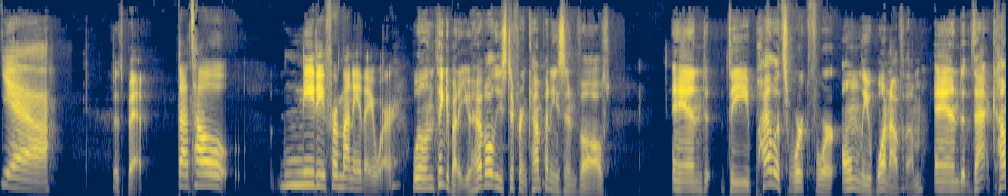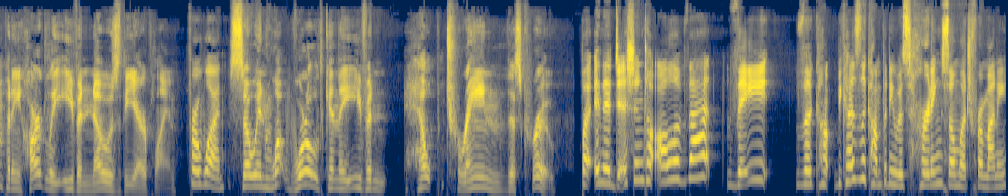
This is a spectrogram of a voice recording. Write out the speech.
Yeah. That's bad. That's how needy for money they were. Well, and think about it. You have all these different companies involved, and the pilots work for only one of them, and that company hardly even knows the airplane. For one, So, in what world can they even help train this crew? But in addition to all of that, they the com- because the company was hurting so much for money,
